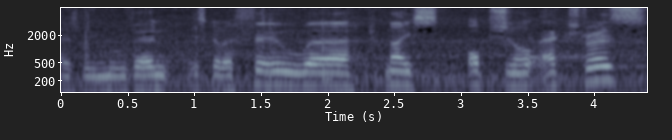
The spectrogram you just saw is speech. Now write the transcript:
as we move in. It's got a few uh, nice optional extras.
